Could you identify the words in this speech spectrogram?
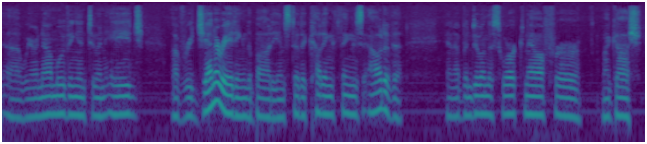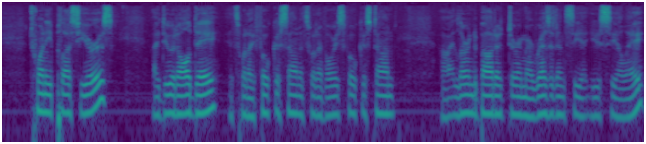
uh, we are now moving into an age of regenerating the body instead of cutting things out of it. And I've been doing this work now for, my gosh, 20 plus years. I do it all day. It's what I focus on. It's what I've always focused on. Uh, I learned about it during my residency at UCLA.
